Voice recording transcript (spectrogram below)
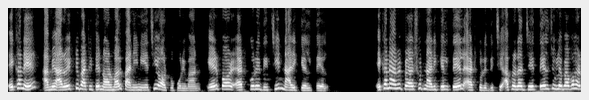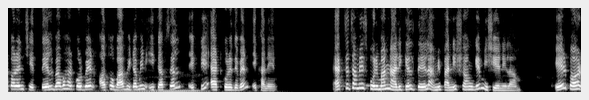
এখানে আমি আরও একটি বাটিতে নর্মাল পানি নিয়েছি অল্প পরিমাণ। এরপর অ্যাড করে দিচ্ছি নারিকেল তেল। এখানে আমি প্যারাশুট নারিকেল তেল অ্যাড করে দিচ্ছি। আপনারা যে তেল চুলে ব্যবহার করেন, সে তেল ব্যবহার করবেন অথবা ভিটামিন ই ক্যাপসেল একটি অ্যাড করে দেবেন এখানে। এক চা চামচ পরিমাণ নারিকেল তেল আমি পানির সঙ্গে মিশিয়ে নিলাম। এরপর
